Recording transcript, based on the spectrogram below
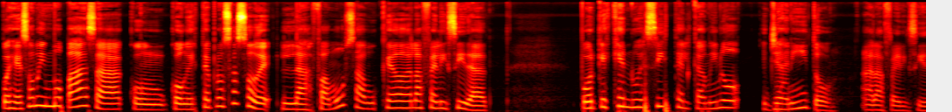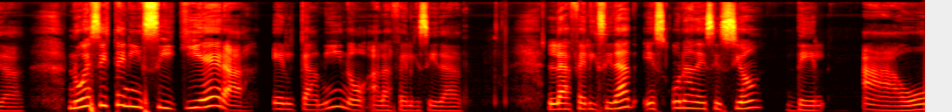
Pues eso mismo pasa con, con este proceso de la famosa búsqueda de la felicidad. Porque es que no existe el camino llanito a la felicidad. No existe ni siquiera el camino a la felicidad. La felicidad es una decisión del ahora.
